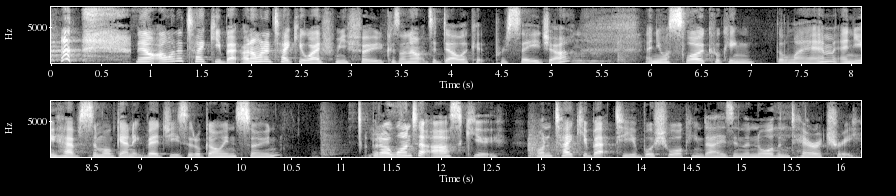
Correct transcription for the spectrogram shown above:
now, I want to take you back. I don't want to take you away from your food because I know it's a delicate procedure and you're slow cooking the lamb and you have some organic veggies that'll go in soon. But I want to ask you, I want to take you back to your bushwalking days in the Northern Territory.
